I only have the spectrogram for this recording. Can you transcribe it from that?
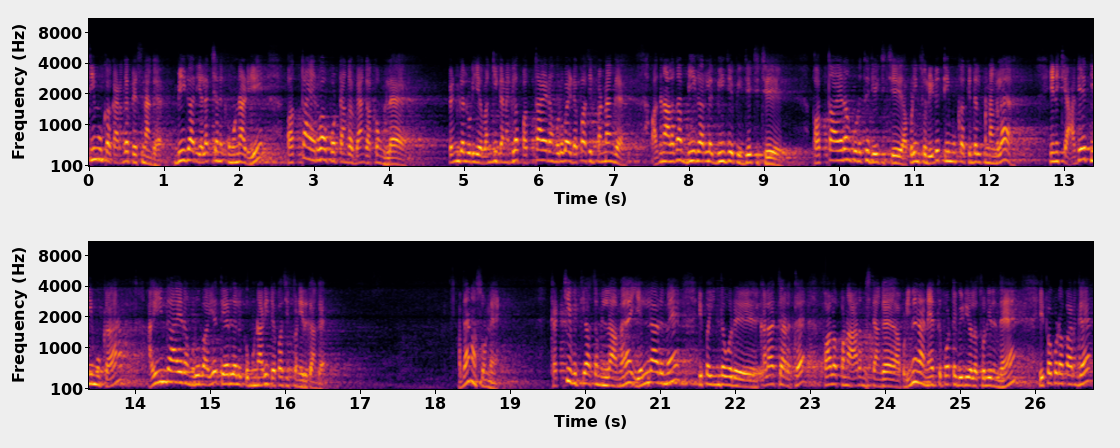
திமுக காரங்க பேசினாங்க. பீகார் எலெக்ஷனுக்கு முன்னாடி பத்தாயிரம் ரூபாய் போட்டாங்க பேங்க் அக்கௌண்ட்டில் பெண்களுடைய வங்கி கணக்கில் பத்தாயிரம் ரூபாய் டெபாசிட் பண்ணாங்க. அதனால தான் பீகாரில் பிஜேபி ஜெயிச்சிச்சு. பத்தாயிரம் கொடுத்து ஜெயிச்சிச்சு அப்படின்னு சொல்லிட்டு திமுக கிண்டல் பண்ணாங்களே? இன்னைக்கு அதே திமுக ஐந்தாயிரம் ரூபாயை தேர்தலுக்கு முன்னாடி டெபாசிட் பண்ணியிருக்காங்க. அதான் நான் சொன்னேன். கட்சி வித்தியாசம் இல்லாமல் எல்லாருமே இப்போ இந்த ஒரு கலாச்சாரத்தை ஃபாலோ பண்ண ஆரம்பிச்சிட்டாங்க அப்படின்னு நான் நேற்று போட்ட வீடியோவில் சொல்லியிருந்தேன். இப்போ கூட பாருங்கள்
